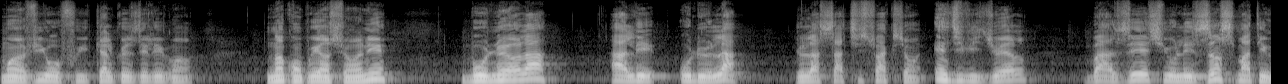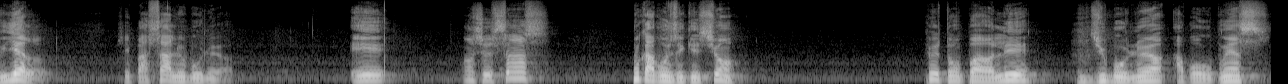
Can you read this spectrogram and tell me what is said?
moi envie offrir quelques éléments dans la compréhension, bonheur là, aller au-delà de la satisfaction individuelle basée sur les ans matériels. C'est pas ça le bonheur. Et en ce sens, nous avons posé question, peut-on parler du bonheur à Port-au-Prince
